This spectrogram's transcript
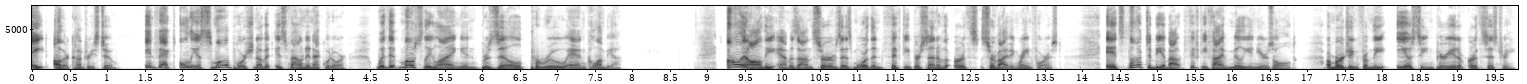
eight other countries too. In fact only a small portion of it is found in Ecuador with it mostly lying in Brazil Peru and Colombia. All in all the Amazon serves as more than 50% of the Earth's surviving rainforest. It's thought to be about 55 million years old emerging from the Eocene period of Earth's history.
